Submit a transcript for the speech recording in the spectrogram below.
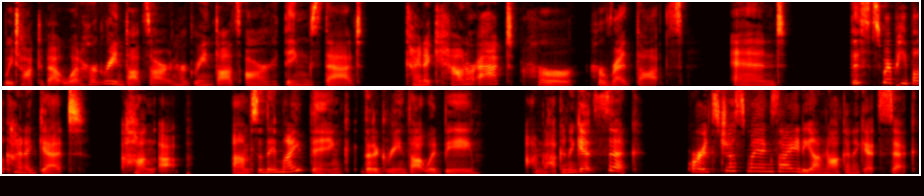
we talked about what her green thoughts are and her green thoughts are things that kind of counteract her her red thoughts and this is where people kind of get hung up um, so they might think that a green thought would be i'm not going to get sick or it's just my anxiety i'm not going to get sick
